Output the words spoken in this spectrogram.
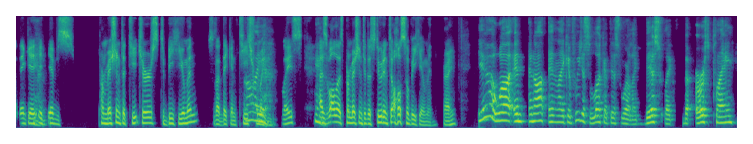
I think it, it gives permission to teachers to be human so that they can teach oh, from a place, as well as permission to the student to also be human, right? Yeah, well, and and and like if we just look at this world, like this, like the Earth plane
